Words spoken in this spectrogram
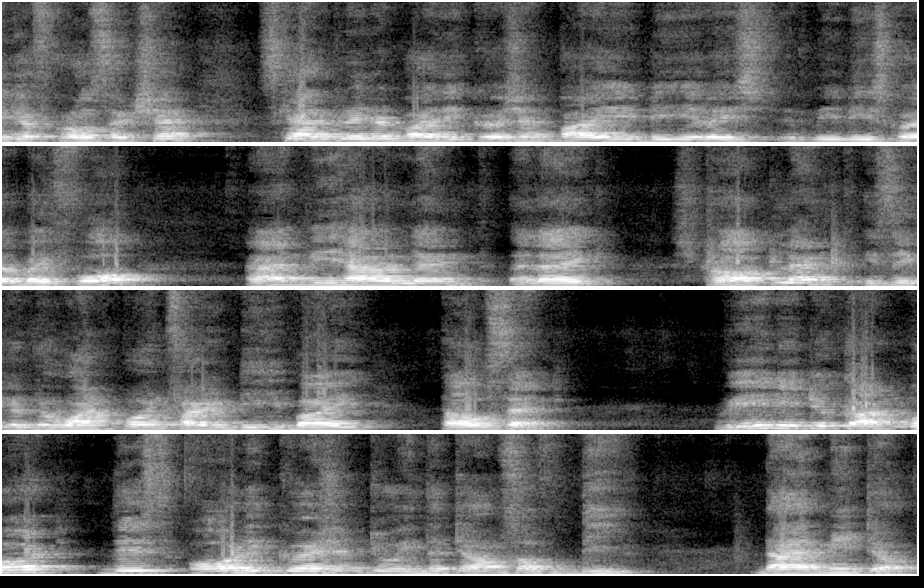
area of cross section. It's calculated by the equation pi d raised b d square by 4 and we have length. Uh, like stroke length is equal to 1.5 d by 1000 we need to convert this whole equation to in the terms of d diameter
